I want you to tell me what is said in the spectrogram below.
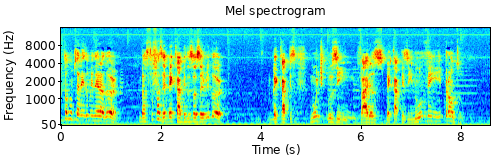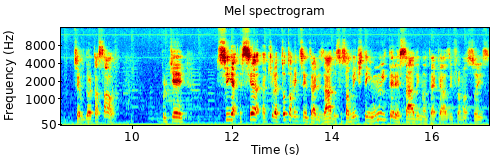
Então não precisa nem do minerador. Basta fazer backup do seu servidor. Backups múltiplos em vários backups em nuvem e pronto. O servidor está salvo. Porque se, se aquilo é totalmente centralizado, você somente tem um interessado em manter aquelas informações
